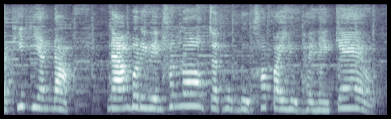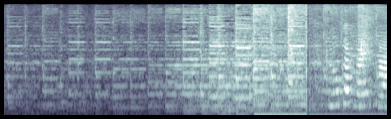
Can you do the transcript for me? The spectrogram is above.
จากที่เทียนดับ น้ำบริเวณข้างนอกจะถูกดูดเข้าไปอยู่ภายในแก้ว รู้กันไหมคะ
